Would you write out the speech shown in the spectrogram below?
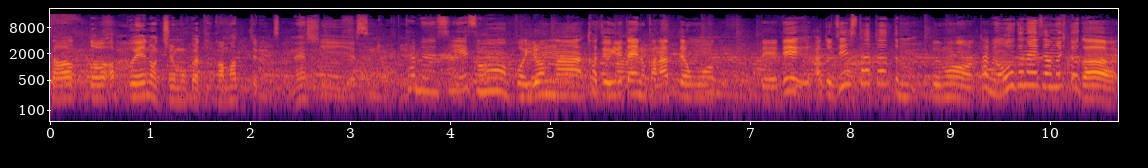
タートアップへの注目が高まってるんですかね？CES における。多分 CS もこういろんな風を入れたいのかなって思ってであと J スタートアップも多分オーガナイザーの人が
